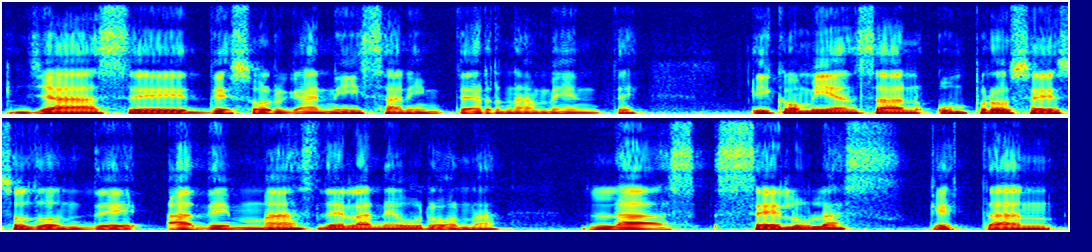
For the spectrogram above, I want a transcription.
ya se desorganizan internamente y comienzan un proceso donde además de la neurona, las células que están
